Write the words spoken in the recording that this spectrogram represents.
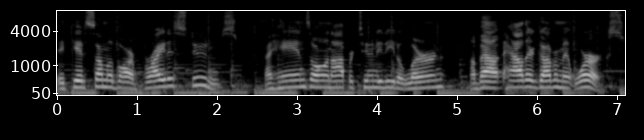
It gives some of our brightest students a hands-on opportunity to learn about how their government works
